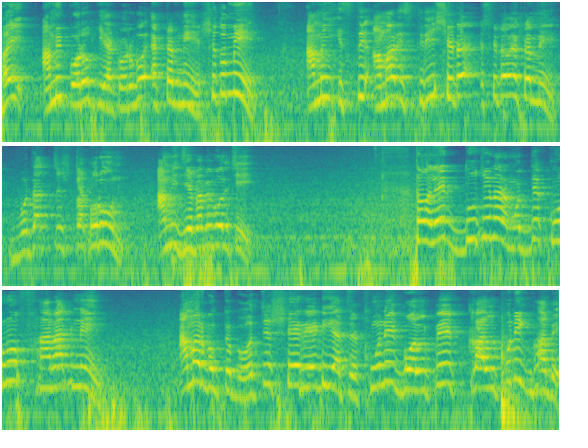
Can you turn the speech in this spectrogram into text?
ভাই, আমি পরকিয়া করব একটা মেয়ে, সে তো মেয়ে। আমি স্ত্রী, আমার স্ত্রী সেটা, সেটাও একটা মেয়ে। বোঝার চেষ্টা করুন। আমি যেভাবে বলছি তাহলে দুজনের মধ্যে কোনো ফারাক নেই। আমার বক্তব্য হচ্ছে, সে রেডি আছে। ফোনে গল্পে কাল্পনিকভাবে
